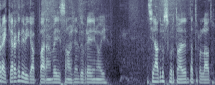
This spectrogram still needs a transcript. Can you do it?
Ora è chiaro che devi cappare, non vedi stanno facendo due di noi. Sì, Nautilus fortunatamente ha trollato.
